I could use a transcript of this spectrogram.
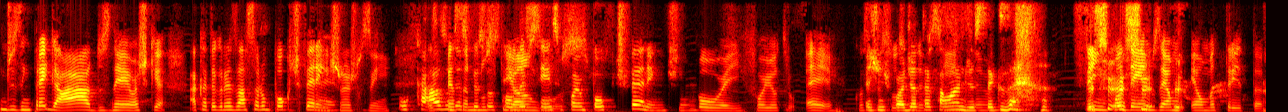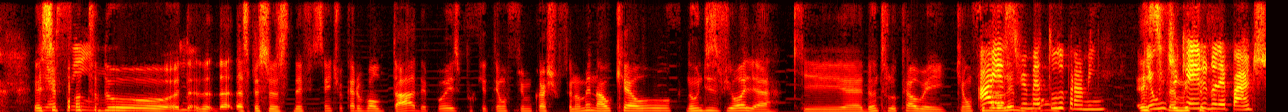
desempregados, né? Eu acho que a categorização era um pouco diferente, é. né? Tipo assim, o caso das pessoas com deficiência foi um pouco diferente, né? Foi, foi outro. É. A gente pode até falar disso se você quiser. Sim, esse, podemos, esse... É, uma, é uma treta. Esse assim... ponto do, hum. da, das pessoas deficientes eu quero voltar depois, porque tem um filme que eu acho fenomenal, que é o Não Desvio Olhar, que é Don't Look Away, que é um filme Ah, esse filme é tudo pra mim. Esse eu indiquei ele no Depart.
